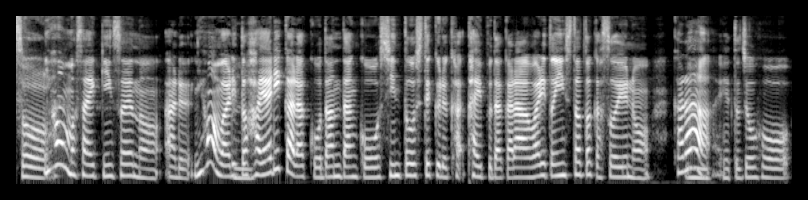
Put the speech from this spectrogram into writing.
そう。日本も最近そういうのある。日本は割と流行りからこうだんだんこう浸透してくるかタイプだから、割とインスタとかそういうのから、えっ、と、情報を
